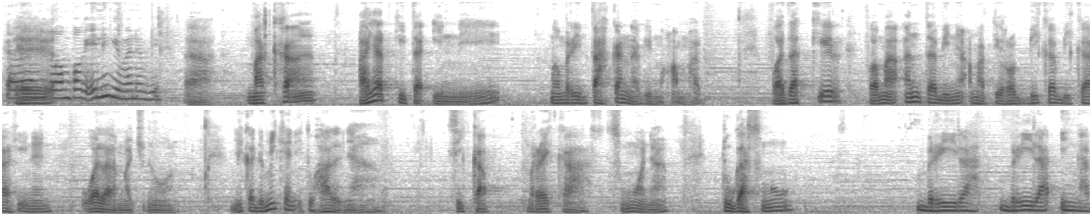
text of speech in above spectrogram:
kalau eh, kelompok ini gimana, Bi? Nah, maka ayat kita ini memerintahkan Nabi Muhammad, Fadakir fama anta bini'amati rabbika bikahinin wala majnun. Jika demikian itu halnya, sikap mereka semuanya, tugasmu berilah berilah ingat,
